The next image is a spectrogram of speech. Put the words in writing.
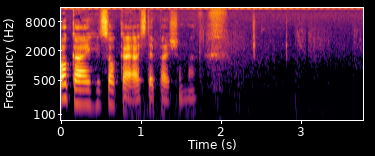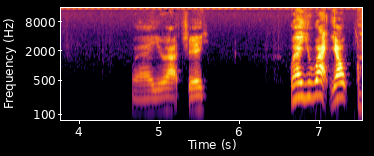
Okay, it's okay, I stay patient, man. Where you at, G? Where you at, yo?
